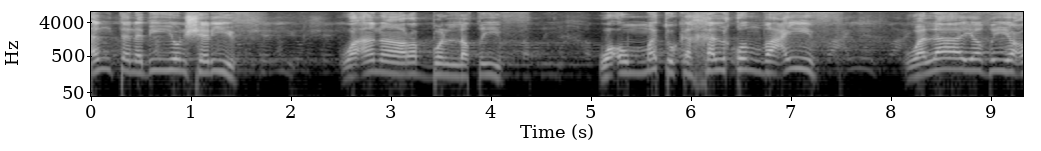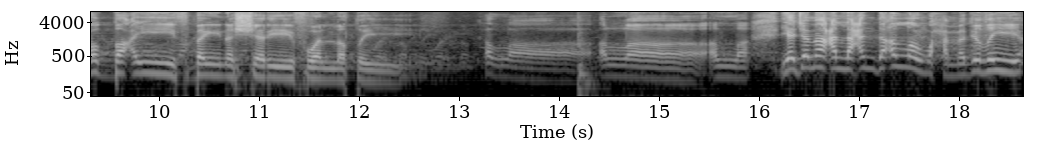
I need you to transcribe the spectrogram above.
أنت نبي شريف وأنا رب لطيف. وأمتك خلق ضعيف ولا يضيع الضعيف بين الشريف واللطيف. الله الله الله. يا جماعة اللي عند الله ومحمد يضيع.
